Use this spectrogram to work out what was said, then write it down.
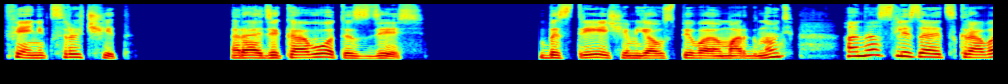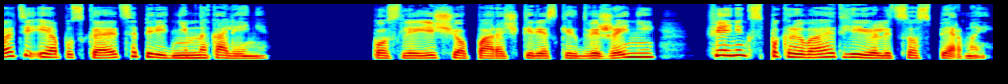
Феникс рычит. «Ради кого ты здесь?» Быстрее, чем я успеваю моргнуть, она слезает с кровати и опускается перед ним на колени. После еще парочки резких движений Феникс покрывает ее лицо спермой.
